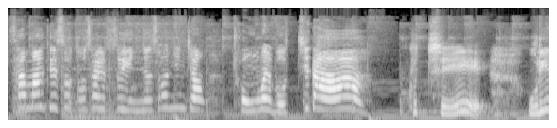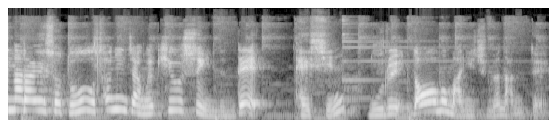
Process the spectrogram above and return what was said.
사막에서도 살 수 있는 선인장 정말 멋지다. 그치. 우리나라에서도 선인장을 키울 수 있는데 대신 물을 너무 많이 주면 안 돼.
